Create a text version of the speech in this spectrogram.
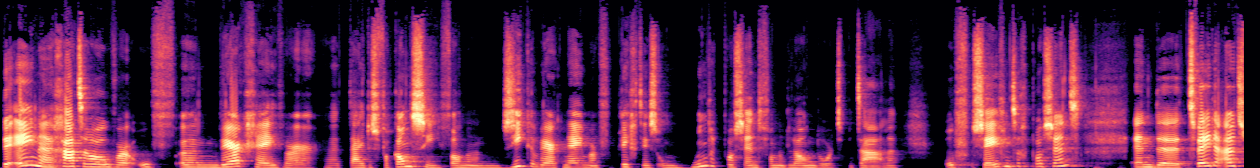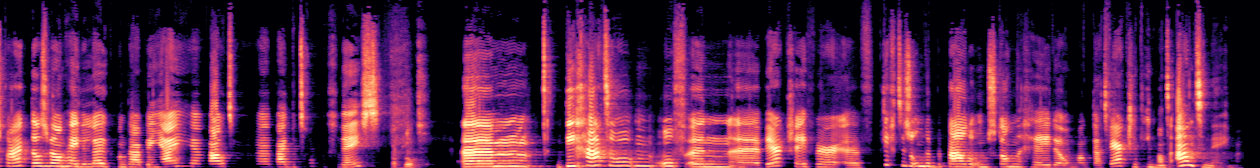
De ene gaat erover of een werkgever uh, tijdens vakantie van een zieke werknemer verplicht is om 100% van het loon door te betalen of 70%. En de tweede uitspraak, dat is wel een hele leuke, want daar ben jij, uh, Wouter, bij betrokken geweest. Dat klopt. Um, die gaat erom of een werkgever verplicht is onder bepaalde omstandigheden om ook daadwerkelijk iemand aan te nemen.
